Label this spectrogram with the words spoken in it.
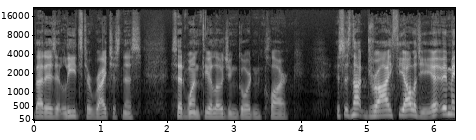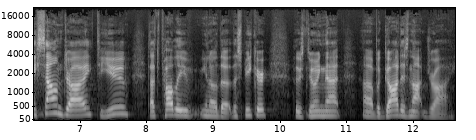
That is, it leads to righteousness, said one theologian, Gordon Clark. This is not dry theology. It, it may sound dry to you. That's probably you know the, the speaker who's doing that. Uh, but God is not dry.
